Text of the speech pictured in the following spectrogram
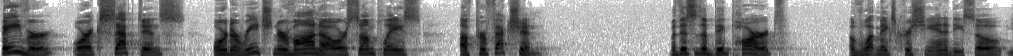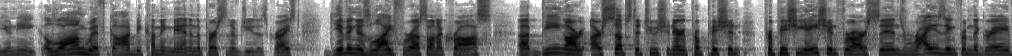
favor or acceptance, or to reach nirvana or some place of perfection. But this is a big part of what makes Christianity so unique, along with God becoming man in the person of Jesus Christ, giving his life for us on a cross, uh, being our, our substitutionary propitiation, propitiation for our sins, rising from the grave,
